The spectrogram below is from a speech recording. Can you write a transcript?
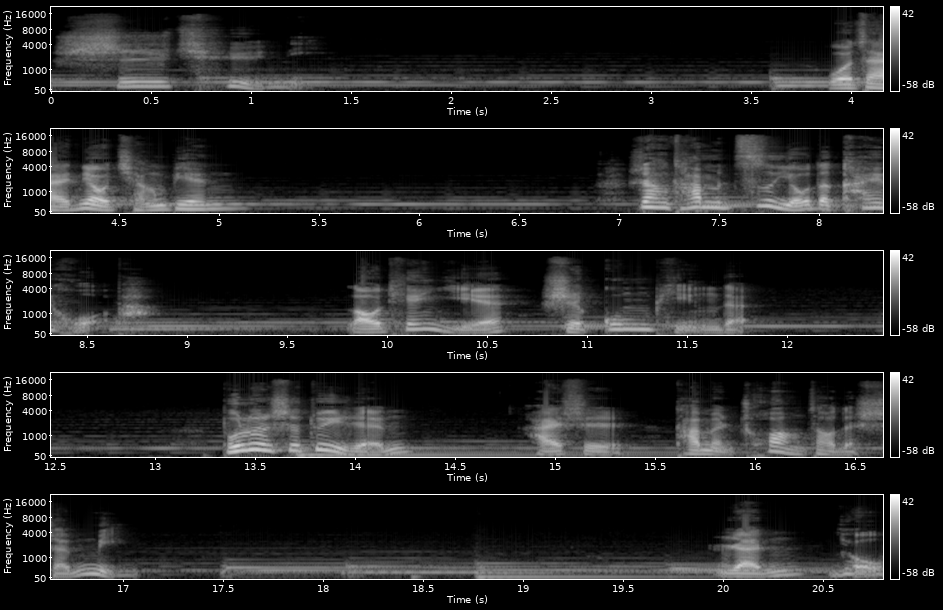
失去你。我在尿墙边，让他们自由的开火吧。老天爷是公平的，不论是对人，还是他们创造的神明。人有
